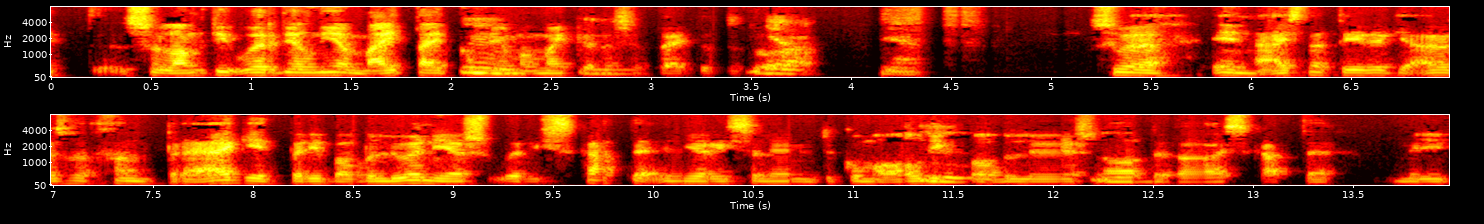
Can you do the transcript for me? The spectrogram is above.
het solank die oordeel nie in my tyd kom nie, Mm. maar my kinders se tyd is dit Ja, ja. So en hy's natuurlik die ouens wat gaan brag het by die Babiloniërs oor die skatte in Jerusalem en toe kom al die Mm. Babiloniërs Mm. later daai skatte met die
